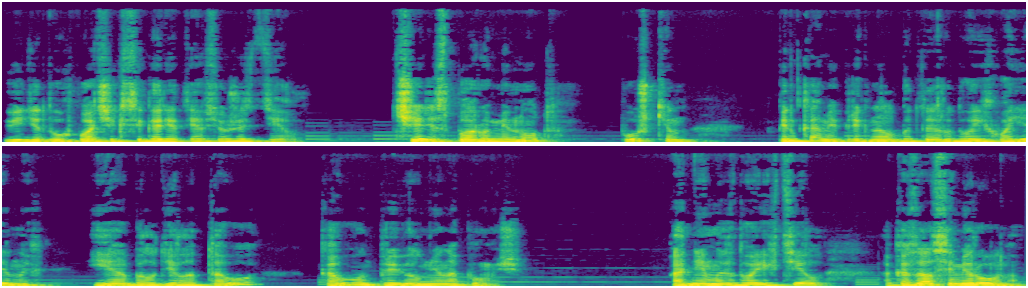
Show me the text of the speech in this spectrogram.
в виде двух пачек сигарет я все же сделал. Через пару минут Пушкин пинками пригнал БТРу двоих военных, и я обалдел от того, кого он привел мне на помощь. Одним из двоих тел оказался Миронов,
